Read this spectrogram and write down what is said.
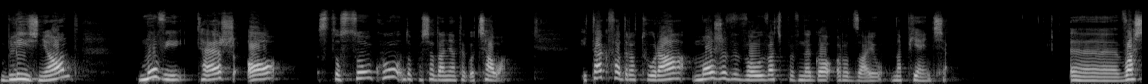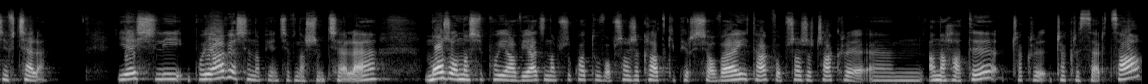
bliźniąt, mówi też o stosunku do posiadania tego ciała. I ta kwadratura może wywoływać pewnego rodzaju napięcie e, właśnie w ciele. Jeśli pojawia się napięcie w naszym ciele, może ono się pojawiać na przykład tu w obszarze klatki piersiowej, tak, w obszarze czakry em, anahaty, czakry, czakry serca,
